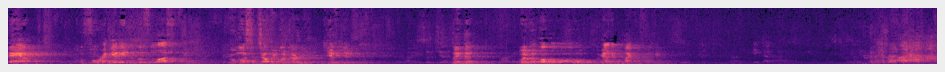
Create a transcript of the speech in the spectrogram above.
Now, before I get into the philosophy, who wants to tell me what their gift is? Linda. Wait, wait, whoa, whoa, whoa. We got to have a microphone here.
